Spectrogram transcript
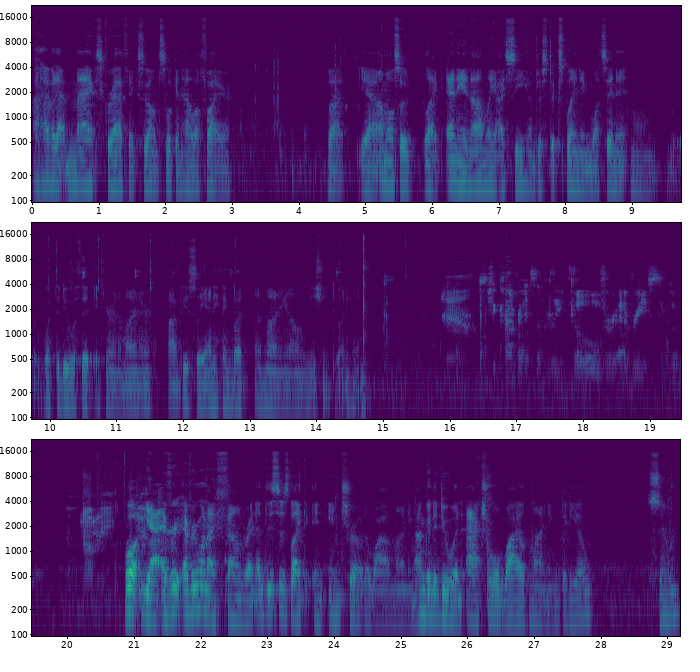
I have it at max graphics, so it's looking hella fire. But yeah, I'm also like any anomaly I see, I'm just explaining what's in it and what to do with it if you're in a miner. Obviously, anything but a mining anomaly, you shouldn't do anything. Yeah. You should comprehensively go over every single. Uh, Normally. Well, yeah, every everyone I found right now, this is like an intro to wild mining. I'm gonna do an actual wild mining video soon.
